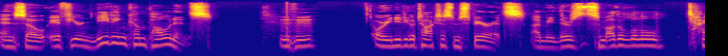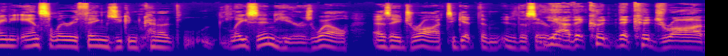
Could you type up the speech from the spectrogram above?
And so if you're needing components, Mm-hmm. or you need to go talk to some spirits, I mean, there's some other little tiny ancillary things you can kind of lace in here as well as a draw to get them into this area. Yeah, that could that could draw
